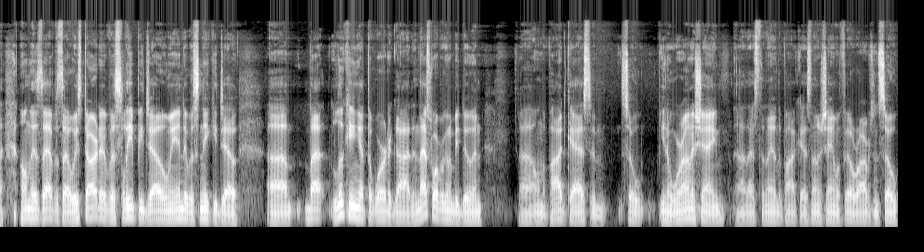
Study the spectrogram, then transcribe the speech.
on this episode. We started with Sleepy Joe and we ended with Sneaky Joe. Um, but looking at the Word of God, and that's what we're going to be doing uh, on the podcast. And so, you know, we're unashamed. Uh, that's the name of the podcast, Unashamed with Phil Robertson. So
